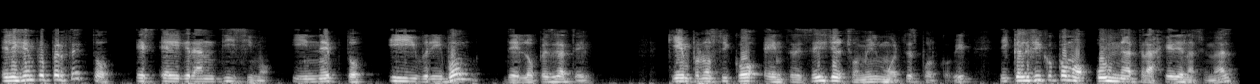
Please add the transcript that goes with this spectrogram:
El ejemplo perfecto es el grandísimo, inepto y bribón de López Gatel, quien pronosticó entre 6 y 8 mil muertes por COVID y calificó como una tragedia nacional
